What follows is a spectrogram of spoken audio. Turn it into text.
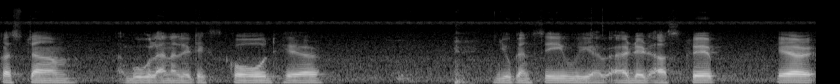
custom Google Analytics code here. You can see we have added a script here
